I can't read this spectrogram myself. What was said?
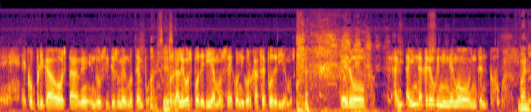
eh, é complicado estar en, en dous sitios ao mesmo tempo. Ah, sí, Os galegos poderíamos, eh, con Igor Café poderíamos, pero Aí, ainda creo que ninguén o intentou. Bueno,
